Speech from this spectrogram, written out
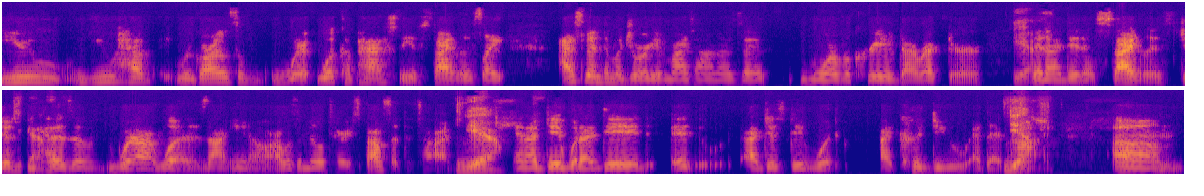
You you have regardless of where what capacity of stylist like i spent the majority of my time as a more of a creative director Yeah. than i did as stylist just Yeah. because of where i was i you know i was a military spouse at the time yeah. and I did what I did. It, I just did what I could do at that Yeah. time. Um,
